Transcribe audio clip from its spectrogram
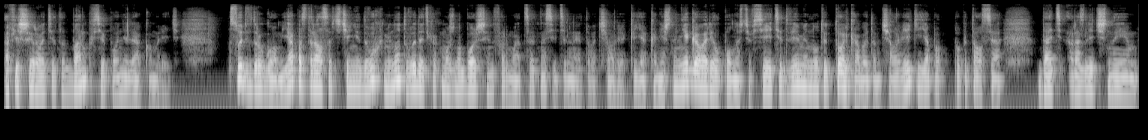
афишировать этот банк, все поняли, о ком речь. Суть в другом. Я постарался в течение двух минут выдать как можно больше информации относительно этого человека. Я, конечно, не говорил полностью все эти две минуты только об этом человеке. Я попытался дать различные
